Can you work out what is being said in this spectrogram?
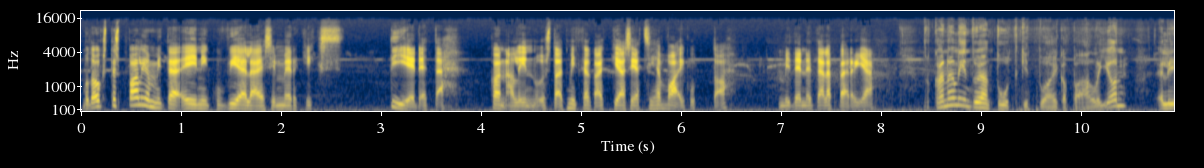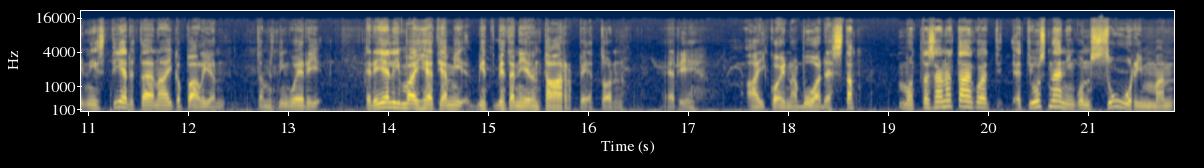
Mutta onko tässä paljon, mitä ei niin kuin vielä esimerkiksi tiedetä kanalinnuista, että mitkä kaikki asiat siihen vaikuttaa, miten ne täällä pärjää? No kanalintuja on tutkittu aika paljon, eli niistä tiedetään aika paljon niin kuin eri, eri elinvaiheet ja mi, mitä niiden tarpeet on eri aikoina vuodesta. Mutta sanotaanko, että, että just nämä niin kuin suurimman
